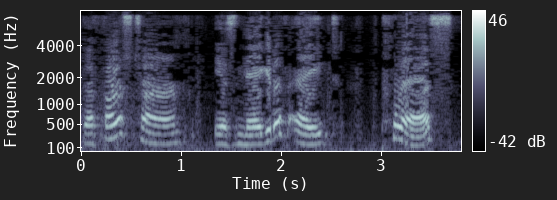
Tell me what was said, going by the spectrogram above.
The first term is negative eight plus.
